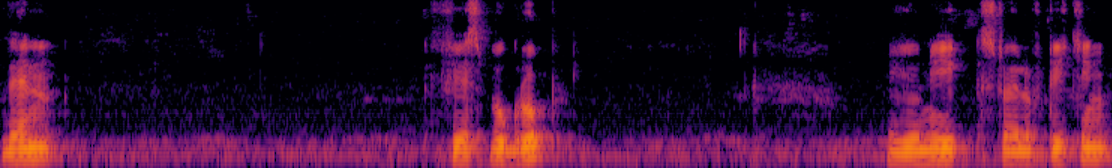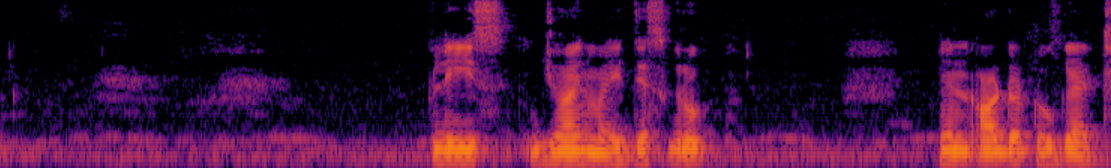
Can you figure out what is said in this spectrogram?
Then Facebook group unique style of teaching please join my this group in order to get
